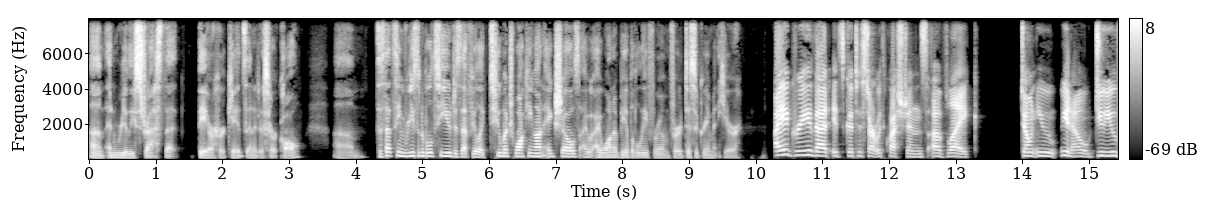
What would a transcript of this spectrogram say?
um, and really stress that they are her kids and it is her call. Um, does that seem reasonable to you? Does that feel like too much walking on eggshells? I, I want to be able to leave room for disagreement here. I agree that it's good to start with questions of like, don't you, you know, do you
